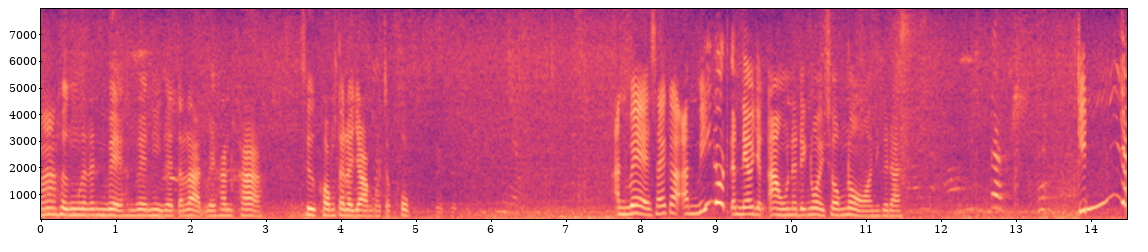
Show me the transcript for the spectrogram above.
มาหึงเลยเล่นแหวหันแหวนี่แหวตลาดแหวหันค่า ซื้อของแต่ละอย่างก็จะครบ อันแหวใส่กับอันมีรถอันแนวอย่ากเอานะเด็กน้อยช่องหนอนี่ก็ได้ กินอย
